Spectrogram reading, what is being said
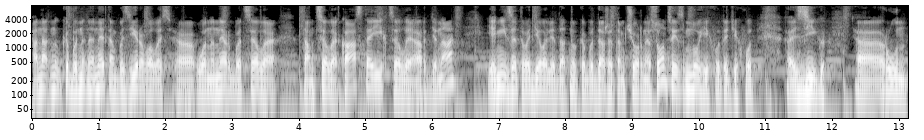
она, ну, как бы на, на этом базировалась э, у ННРБ целая, там, целая каста их, целые ордена, и они из этого делали, ну, как бы даже там черное солнце из многих вот этих вот э, зиг, э, рун.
